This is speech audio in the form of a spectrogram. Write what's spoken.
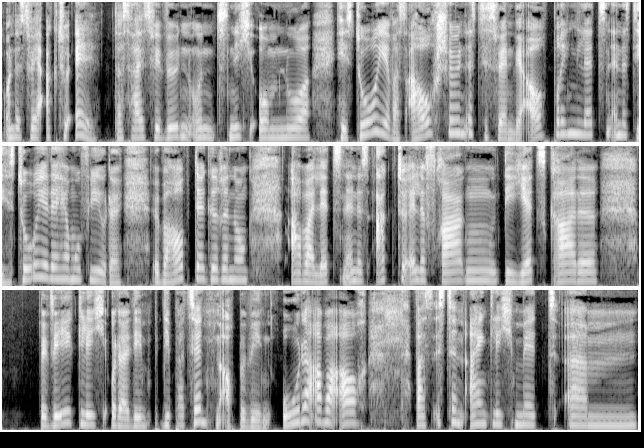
Und es wäre aktuell. Das heißt, wir würden uns nicht um nur Historie, was auch schön ist, das werden wir auch bringen letzten Endes, die Historie der Hämophilie oder überhaupt der Gerinnung, aber letzten Endes aktuelle Fragen, die jetzt gerade beweglich oder die, die Patienten auch bewegen. Oder aber auch, was ist denn eigentlich mit, ähm,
